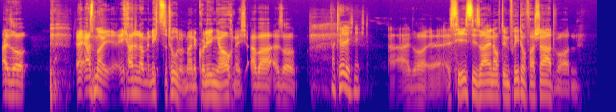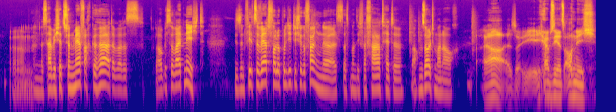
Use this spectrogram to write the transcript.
also, äh, erstmal, ich hatte damit nichts zu tun und meine Kollegen ja auch nicht. Aber also, Natürlich nicht. also, äh, es hieß, sie seien auf dem Friedhof verscharrt worden. Und Das habe ich jetzt schon mehrfach gehört, aber das glaube ich soweit nicht. Sie sind viel zu wertvolle politische Gefangene, als dass man sie verscharrt hätte. Warum sollte man auch? Ja, also, ich habe sie jetzt auch nicht.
